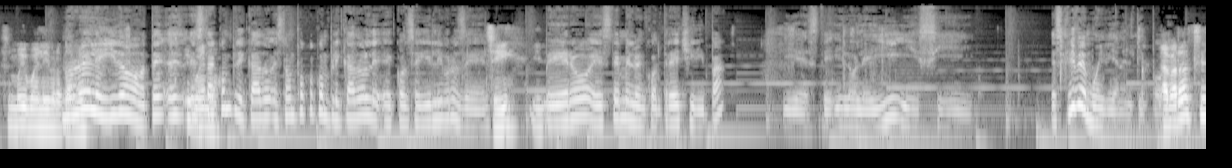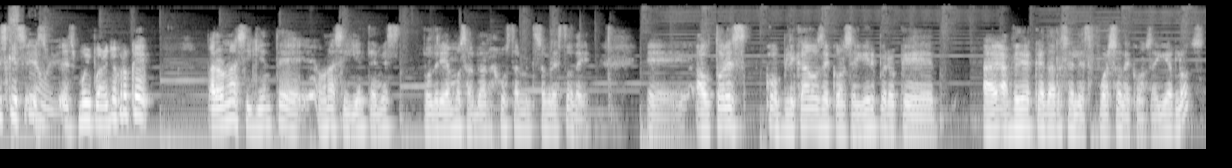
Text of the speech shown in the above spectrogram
Es un muy buen libro no lo he leído. está complicado, está un poco complicado eh, conseguir libros de él. Sí. Pero este me lo encontré de chiripa. Y este, y lo leí y sí. Escribe muy bien el tipo. La verdad sí es que es, es, muy bueno. Yo creo que para una siguiente, una siguiente vez podríamos hablar justamente sobre esto de eh, autores complicados de conseguir, pero que habría que darse el esfuerzo de conseguirlos,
